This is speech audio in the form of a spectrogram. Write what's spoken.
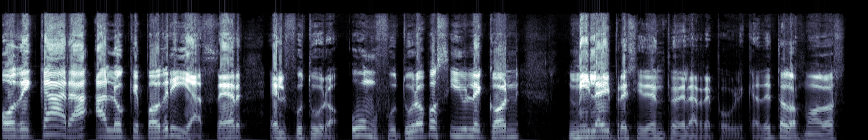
o de cara a lo que podría ser el futuro, un futuro posible con ley presidente de la República. De todos modos,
